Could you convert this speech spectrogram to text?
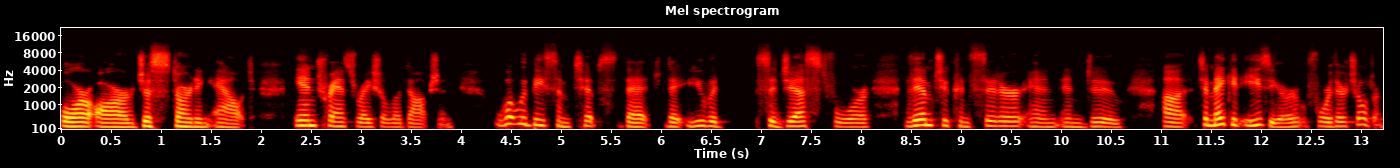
or are just starting out in transracial adoption? What would be some tips that that you would suggest for them to consider and and do uh, to make it easier for their children.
